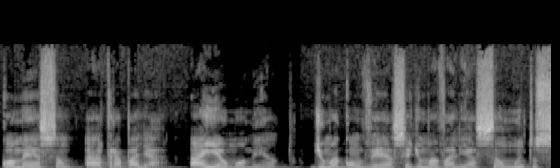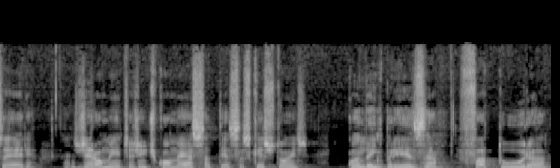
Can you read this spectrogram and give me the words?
começam a atrapalhar. Aí é o momento de uma conversa de uma avaliação muito séria. Geralmente a gente começa a ter essas questões quando a empresa fatura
